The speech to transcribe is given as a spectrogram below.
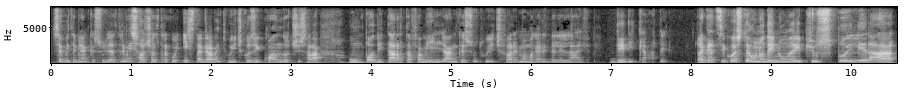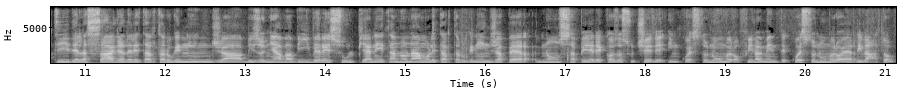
Seguitemi anche sugli altri miei social, tra cui Instagram e Twitch, così quando ci sarà un po' di tarta famiglia anche su Twitch faremo magari delle live dedicate. Ragazzi, questo è uno dei numeri più spoilerati della saga delle tartarughe ninja. Bisognava vivere sul pianeta Non amo le tartarughe ninja per non sapere cosa succede in questo numero. Finalmente questo numero è arrivato.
